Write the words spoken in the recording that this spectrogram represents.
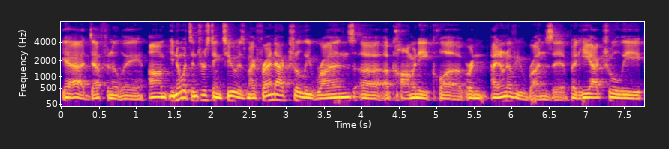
Yeah, definitely. Um, you know what's interesting too is my friend actually runs a, a comedy club, or I don't know if he runs it, but he actually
